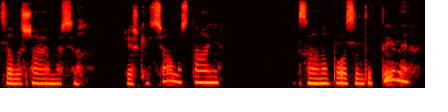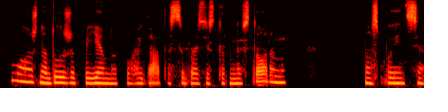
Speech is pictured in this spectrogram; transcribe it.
залишаємося трішки в цьому стані, так звана поза дитини. Можна дуже приємно погойдати себе зі сторони в сторону на спинці.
